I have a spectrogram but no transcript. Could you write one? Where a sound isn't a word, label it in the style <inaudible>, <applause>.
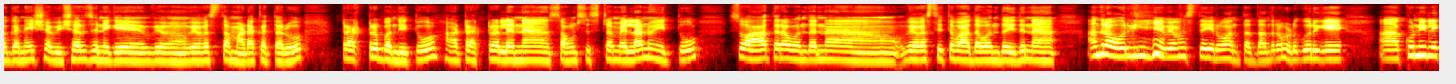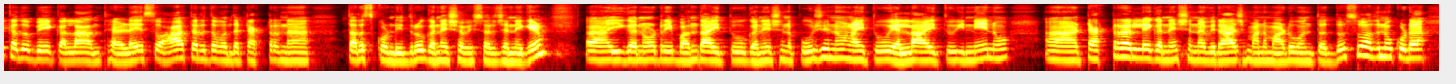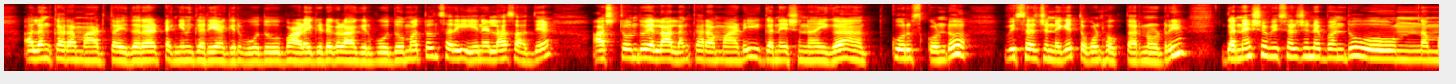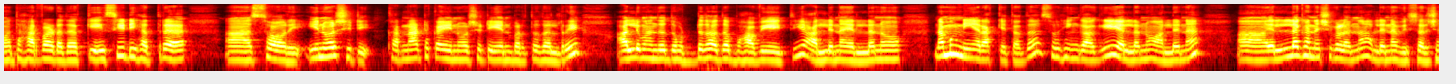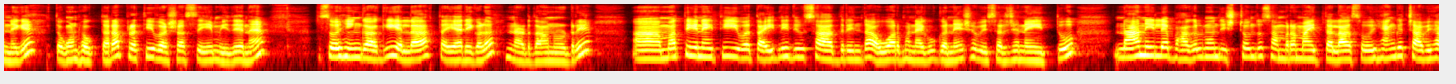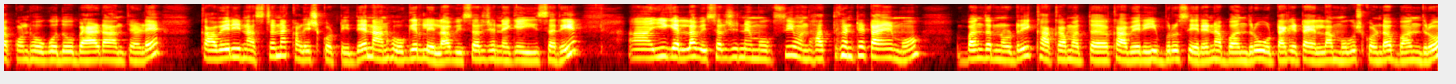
ಗಣೇಶ ವಿಸರ್ಜನೆಗೆ ವ್ಯ, ವ್ಯವಸ್ಥೆ ಮಾಡಕತ್ತರು. ಟ್ರ್ಯಾಕ್ಟ್ರ್ ಬಂದಿತ್ತು. ಆ ಟ್ರ್ಯಾಕ್ಟ್ರಲ್ಲೇನ ಸೌಂಡ್ ಸಿಸ್ಟಮ್ ಎಲ್ಲನೂ ಇತ್ತು. ಸೊ, ಆ ಥರ ಒಂದನ್ನು ವ್ಯವಸ್ಥಿತವಾದ ಒಂದು ಇದನ್ನು, ಅಂದ್ರೆ ಅವ್ರಿಗೆ <laughs> ವ್ಯವಸ್ಥೆ ಇರುವಂಥದ್ದು. ಅಂದ್ರೆ ಹುಡುಗರಿಗೆ ಕುಣಿಲಿಕ್ಕೆ ಅದು ಬೇಕಲ್ಲ ಅಂತ ಸೊ, ಆ ಥರದ ಒಂದು ಟ್ರ್ಯಾಕ್ಟರ್ನ ತರಿಸ್ಕೊಂಡಿದ್ರು ಗಣೇಶ ವಿಸರ್ಜನೆಗೆ. ಈಗ ನೋಡ್ರಿ ಬಂದಾಯಿತು, ಗಣೇಶನ ಪೂಜೆನೂ ಆಯಿತು, ಎಲ್ಲ ಆಯಿತು. ಇನ್ನೇನು ಟ್ಯಾಕ್ಟ್ರಲ್ಲೇ ಗಣೇಶನ ವಿರಾಜಮಾನ ಮಾಡುವಂಥದ್ದು. ಸೊ ಅದನ್ನು ಕೂಡ ಅಲಂಕಾರ ಮಾಡ್ತಾ ಇದ್ದಾರೆ. ತೆಂಗಿನ ಗರಿ ಆಗಿರ್ಬೋದು, ಬಾಳೆ ಗಿಡಗಳಾಗಿರ್ಬೋದು ಮತ್ತೊಂದು ಸರಿ ಏನೆಲ್ಲ ಸಾಧ್ಯ ಅಷ್ಟೊಂದು ಎಲ್ಲ ಅಲಂಕಾರ ಮಾಡಿ ಗಣೇಶನ ಈಗ ಕೂರಿಸ್ಕೊಂಡು ವಿಸರ್ಜನೆಗೆ ತೊಗೊಂಡು ಹೋಗ್ತಾರೆ ನೋಡ್ರಿ. ಗಣೇಶ ವಿಸರ್ಜನೆ ಬಂದು, ನಮ್ಮ ಧಾರವಾಡದ ಕೆ ಸಿ ಡಿ ಹತ್ರ ಸಾರಿ ಯೂನಿವರ್ಸಿಟಿ ಕರ್ನಾಟಕ ಯೂನಿವರ್ಸಿಟಿ ಏನು ಬರ್ತದಲ್ರಿ? ಅಲ್ಲಿ ಒಂದು ದೊಡ್ಡದಾದ ಬಾವಿ ಐತಿ, ಅಲ್ಲಿನ ಎಲ್ಲನೂ ನಮಗೆ ನಿಯರ್ ಆಕೈತದ ಸೊ ಹೀಗಾಗಿ ಎಲ್ಲನೂ ಅಲ್ಲಿನ ಎಲ್ಲ ಗಣೇಶಗಳನ್ನು ಅಲ್ಲಿನ ವಿಸರ್ಜನೆಗೆ ತೊಗೊಂಡು ಹೋಗ್ತಾರೆ. ಪ್ರತಿ ವರ್ಷ ಸೇಮ್ ಇದೇನೆ. ಸೊ ಹೀಗಾಗಿ ಎಲ್ಲ ತಯಾರಿಗಳು ನಡೆದಾವ ನೋಡ್ರಿ. ಮತ್ತೇನೈತಿ, ಇವತ್ತು ಐದನೇ ದಿವಸ ಆದ್ದರಿಂದ ಅವ್ವಾರ ಮನೆಗೂ ಗಣೇಶ ವಿಸರ್ಜನೆ ಇತ್ತು. ನಾನು ಇಲ್ಲೇ ಬಾಗಲ್ ಮುಂದೆ ಇಷ್ಟೊಂದು ಸಂಭ್ರಮ ಇತ್ತಲ್ಲ ಸೊ ಹೆಂಗೆ ಚಾವಿ ಹಾಕ್ಕೊಂಡು ಹೋಗೋದು ಬೇಡ ಅಂತೇಳಿ ಕಾವೇರಿನ ಅಷ್ಟನ್ನು ಕಳಿಸ್ಕೊಟ್ಟಿದ್ದೆ. ನಾನು ಹೋಗಿರಲಿಲ್ಲ ವಿಸರ್ಜನೆಗೆ ಈ ಸರಿ. ಈಗೆಲ್ಲ ವಿಸರ್ಜನೆ ಮುಗಿಸಿ ಒಂದು ಹತ್ತು ಗಂಟೆ ಟೈಮು ಬಂದರು ನೋಡ್ರಿ, ಕಾಕ ಮತ್ತು ಕಾವೇರಿ ಇಬ್ಬರು ಸೇರೆನ ಬಂದರು, ಊಟ ಗೀಟ ಎಲ್ಲ ಮುಗಿಸ್ಕೊಂಡ ಬಂದರು.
